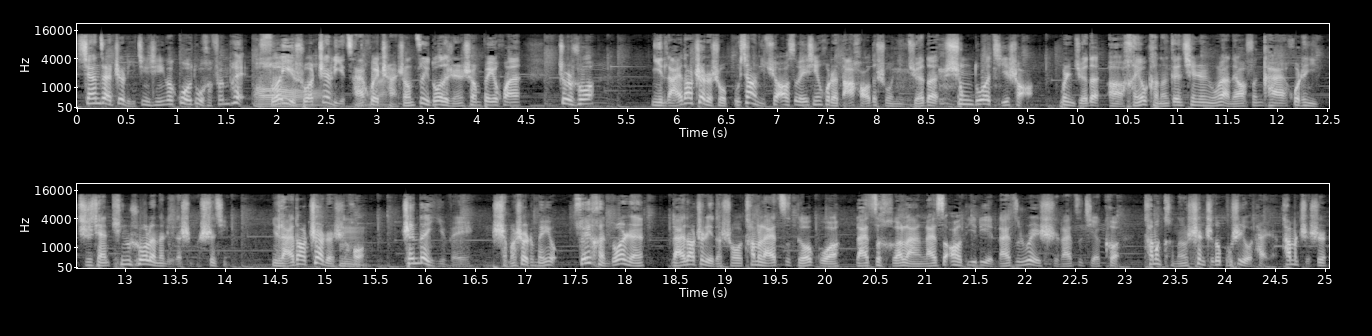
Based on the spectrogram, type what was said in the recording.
先在这里进行一个过渡和分配。哦所以说，这里才会产生最多的人生悲欢。就是说，你来到这儿的时候，不像你去奥斯维辛或者达豪的时候，你觉得凶多吉少，或者你觉得啊、很有可能跟亲人永远的要分开，或者你之前听说了那里的什么事情，你来到这儿的时候，真的以为什么事儿都没有。所以很多人来到这里的时候，他们来自德国、来自荷兰、来自奥地利、来自瑞士、来自捷克，他们可能甚至都不是犹太人，他们只是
